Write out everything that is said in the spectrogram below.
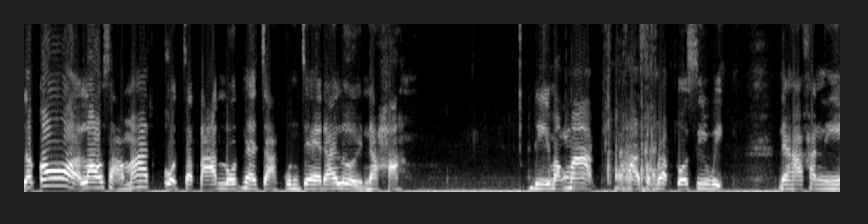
แล้วก็เราสามารถกดสตาร์ทรถเนี่ยจากกุญแจได้เลยนะคะ ดีมากๆนะคะสำหรับตัว Civic นะคะคันนี้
